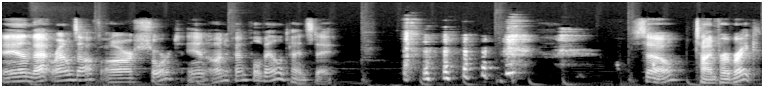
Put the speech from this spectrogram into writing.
And that rounds off our short and uneventful Valentine's Day. So, time for a break.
